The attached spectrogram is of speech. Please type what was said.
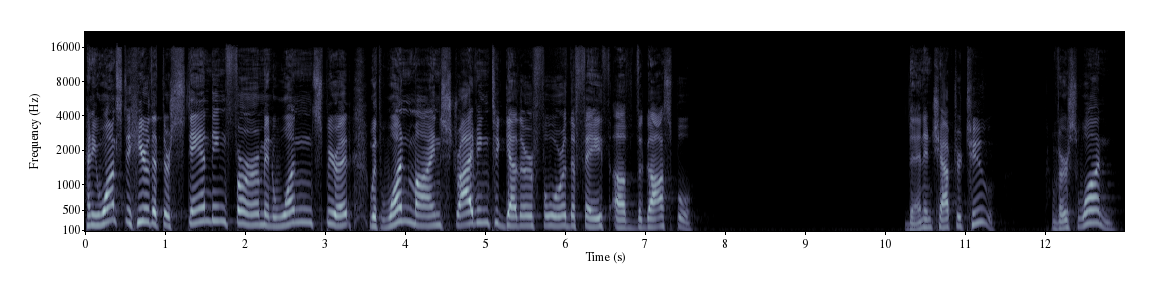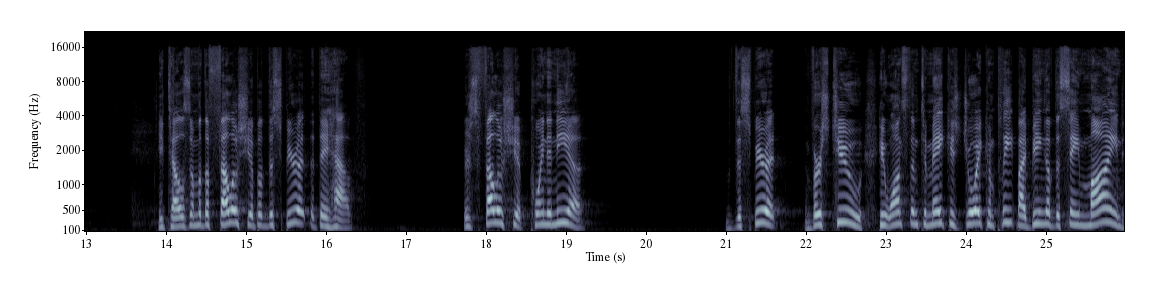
And he wants to hear that they're standing firm in one spirit, with one mind, striving together for the faith of the gospel. Then in chapter 2, verse 1, he tells them of the fellowship of the Spirit that they have. There's fellowship, koinonia, the Spirit. Verse 2, he wants them to make his joy complete by being of the same mind,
